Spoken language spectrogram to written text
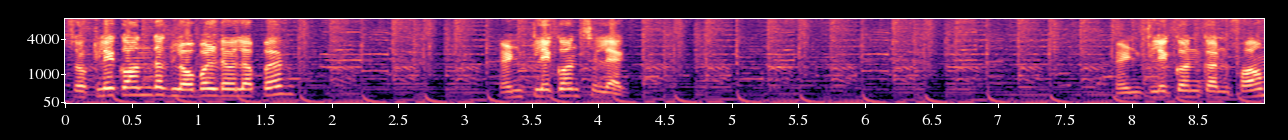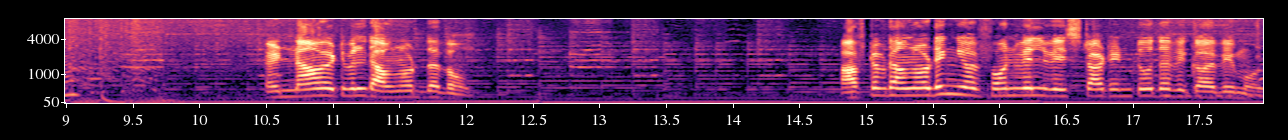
So click on the global developer and click on select and click on confirm and now it will download the ROM. After downloading, your phone will restart into the recovery mode.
